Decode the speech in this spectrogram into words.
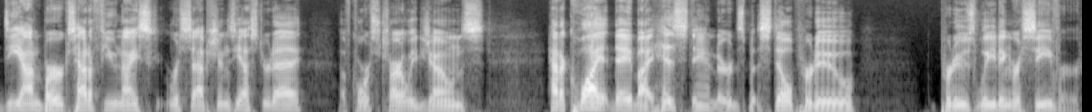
Deion Burks had a few nice receptions yesterday. Of course, Charlie Jones had a quiet day by his standards, but still Purdue Purdue's leading receiver.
